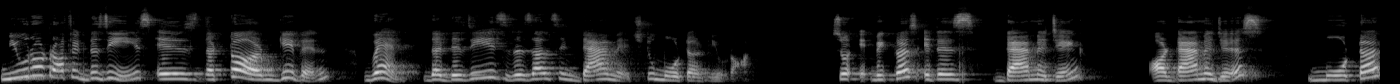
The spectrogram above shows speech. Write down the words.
Neurotrophic disease is the term given when the disease results in damage to motor neuron. So because it is damaging or damages motor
